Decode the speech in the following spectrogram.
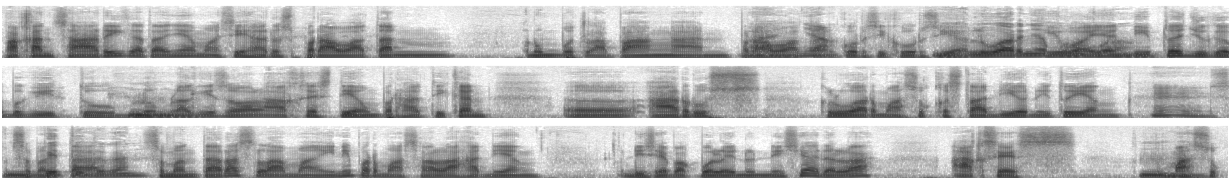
Pakansari katanya masih harus perawatan rumput lapangan perawatan kursi-kursi. Ya, luarnya Iwayan. Dipta juga begitu. Belum lagi soal akses dia memperhatikan eh, arus keluar masuk ke stadion itu yang Mm-mm. Sempit Sementa- itu kan? Sementara selama ini permasalahan yang di sepak bola Indonesia adalah akses masuk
